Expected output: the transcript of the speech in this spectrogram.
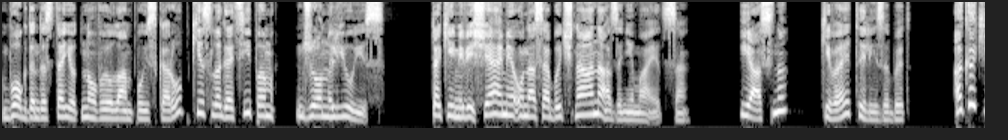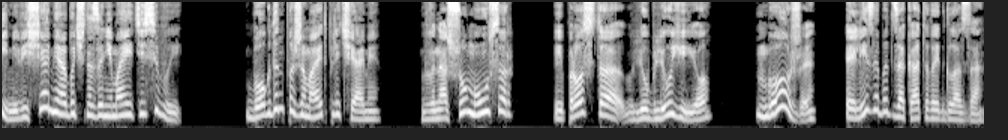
Богдан достает новую лампу из коробки с логотипом «Джон Льюис». Такими вещами у нас обычно она занимается». «Ясно», — кивает Элизабет. «А какими вещами обычно занимаетесь вы?» Богдан пожимает плечами. «Выношу мусор и просто люблю ее». «Боже!» — Элизабет закатывает глаза.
